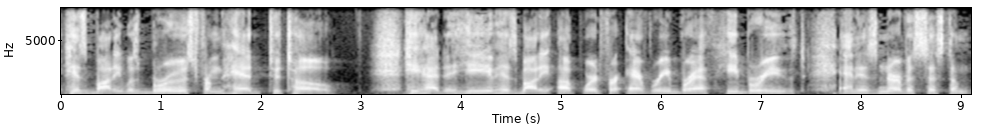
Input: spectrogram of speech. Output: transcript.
His body was bruised from head to toe. He had to heave his body upward for every breath he breathed, and his nervous system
